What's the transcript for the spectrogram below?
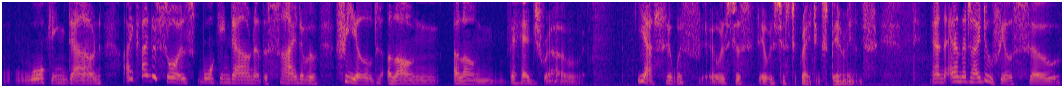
walking down. I kind of saw us walking down at the side of a field along along the hedgerow. Yes, it was it was just it was just a great experience. And and that I do feel so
